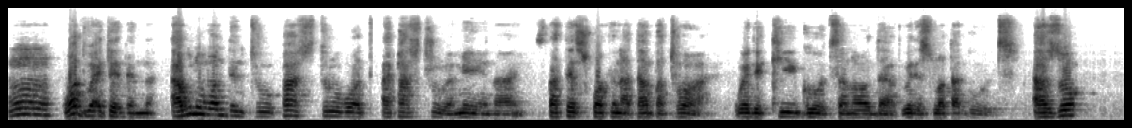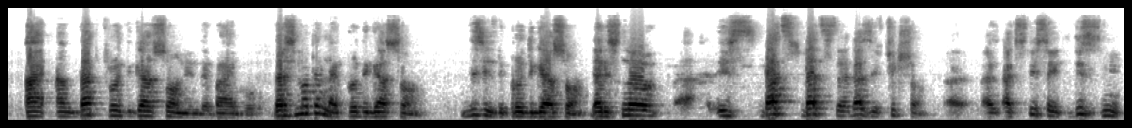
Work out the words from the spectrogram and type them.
Mm, what do I tell them now? I wouldn't want them to pass through what I passed through. I mean, I started squatting at abattoir where they kill goats and all that, where they slaughter goats. As though I am that prodigal son in the Bible. There is nothing like prodigal son. This is the prodigal son. There is no. Uh, is that's that's uh, that's a fiction. Uh, I, I still say it. this is me.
